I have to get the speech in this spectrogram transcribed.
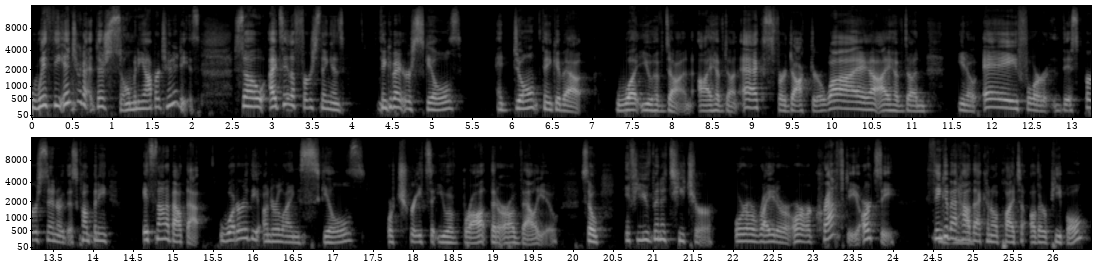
With the internet, there's so many opportunities. So I'd say the first thing is think about your skills and don't think about what you have done. I have done X for Dr. Y. I have done, you know, A for this person or this company. It's not about that. What are the underlying skills or traits that you have brought that are of value? So if you've been a teacher or a writer or a crafty, artsy, Think mm-hmm. about how mm-hmm. that can apply to other people,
